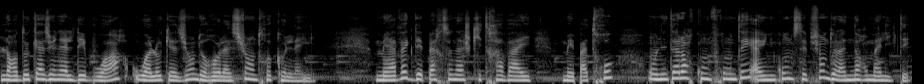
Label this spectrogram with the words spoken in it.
lors d'occasionnels déboires ou à l'occasion de relations entre collègues. Mais avec des personnages qui travaillent, mais pas trop, on est alors confronté à une conception de la normalité,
